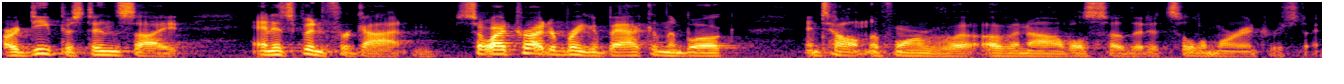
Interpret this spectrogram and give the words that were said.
our deepest insight, and it's been forgotten. So I tried to bring it back in the book and tell it in the form of a, of a novel so that it's a little more interesting.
